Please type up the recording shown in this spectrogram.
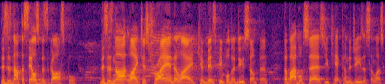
This is not the salesman's gospel. This is not like just trying to like convince people to do something. The Bible says you can't come to Jesus unless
